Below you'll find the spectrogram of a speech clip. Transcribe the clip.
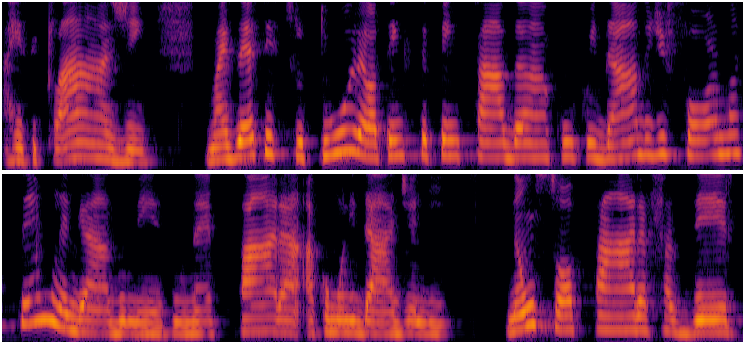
a reciclagem, mas essa estrutura ela tem que ser pensada com cuidado de forma a ser um legado mesmo, né, para a comunidade ali, não só para fazer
